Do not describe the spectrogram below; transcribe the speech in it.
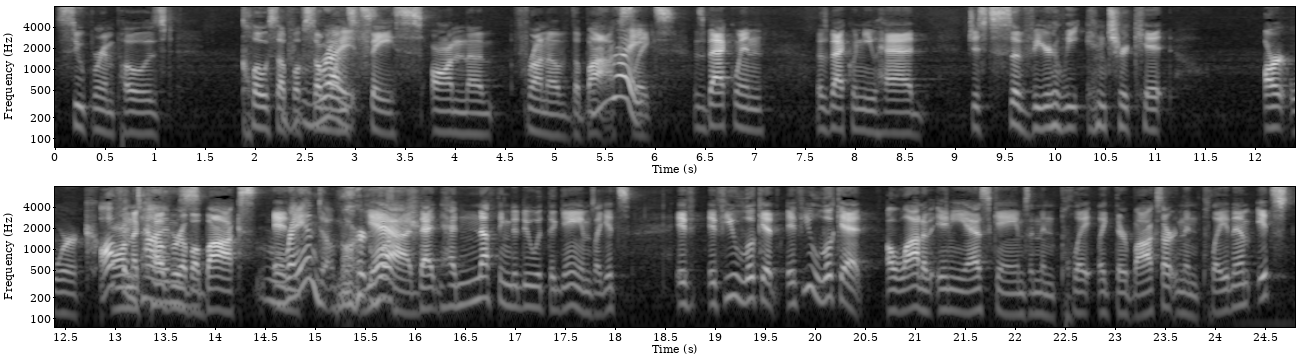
superimposed close up of someone's Right. face on the front of the box. Right. Like it was back when it was back when you had just severely intricate artwork on the cover of a box and Random artwork. yeah that had nothing to do with the games like it's if if you look at if you look at a lot of nes games and then play like their box art and then play them it's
